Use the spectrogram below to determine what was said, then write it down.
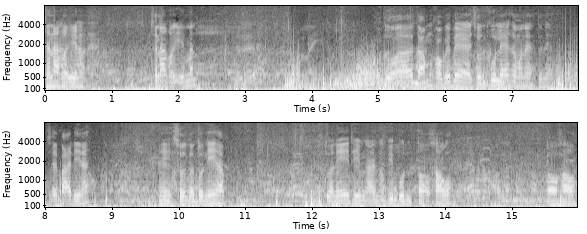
ชนะคอยเอ็มชนะคอยเอ็มมัน ตัวดำเขาแบ่ๆชนคู่แรกกันมเนี่ยตัวเนี้ยใช้ปลายดีนะนี่ชนกับตัวนี้ครับ ตัวนี้ทีมงานของพี่บุญต่อเขา ต่อเขาไ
